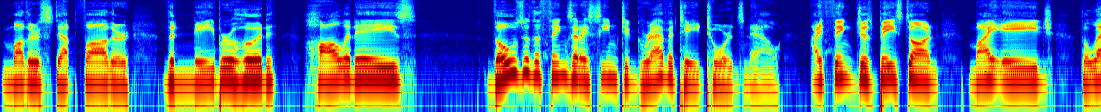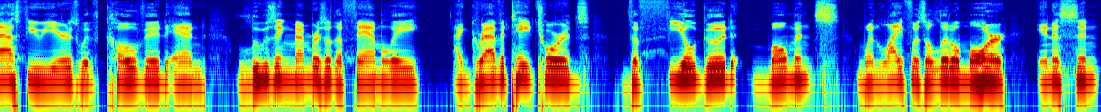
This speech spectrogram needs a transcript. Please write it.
mother, stepfather, the neighborhood, holidays. Those are the things that I seem to gravitate towards now. I think just based on my age, the last few years with COVID and losing members of the family, I gravitate towards the feel good moments when life was a little more innocent.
